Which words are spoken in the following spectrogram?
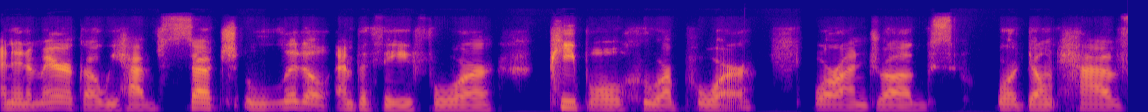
And in America, we have such little empathy for people who are poor or on drugs or don't have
